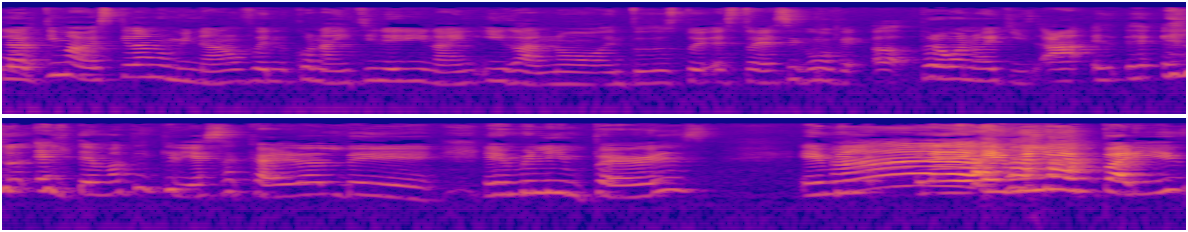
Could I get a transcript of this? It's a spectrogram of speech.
La última vez que la nominaron fue con 1989 y ganó. Entonces estoy, estoy así como que. Ah, pero bueno, X. Ah, el, tema que quería sacar era el de Emily in Paris. Emily, ah. Emily en París.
